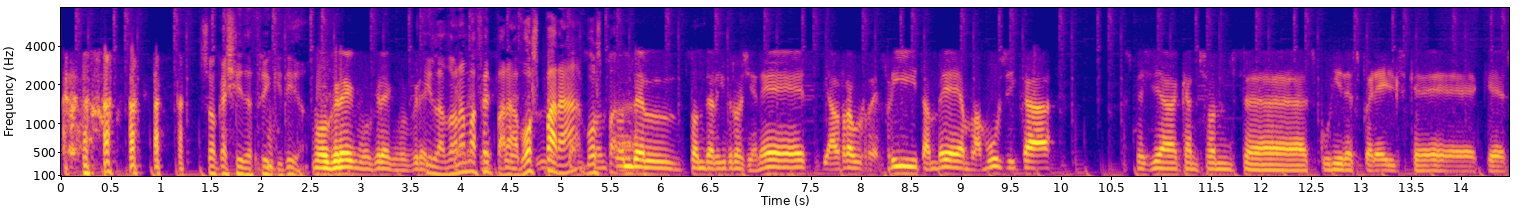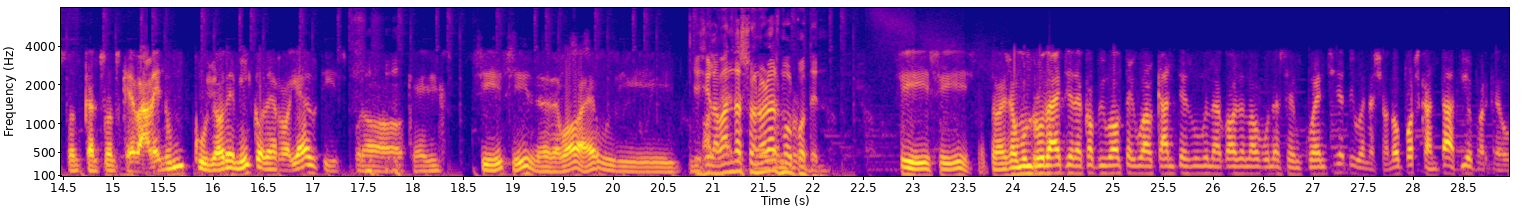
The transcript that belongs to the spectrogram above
Soc així de friqui, tio. M'ho crec, m'ho crec, m'ho crec. I la dona m'ha fet parar. Vols parar? Vols parar? Són del, són de l'hidrogenès, hi ha el Raül Refri, també, amb la música. Després hi ha cançons eh, escollides per ells que, que són cançons que valen un colló de mico de royalties, però que ells... Sí, sí, de debò, eh? Vull dir... I si la banda sonora és molt potent. Sí, sí. Tu vas amb un rodatge de cop i volta, igual cantes una cosa en alguna seqüència, et diuen això no ho pots cantar, tio, perquè ho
